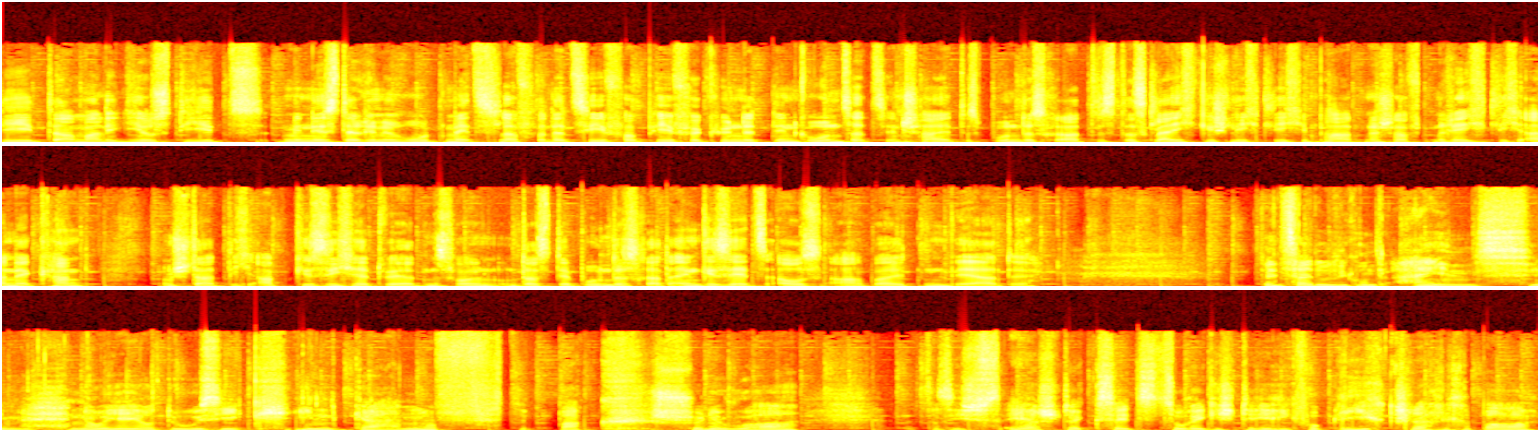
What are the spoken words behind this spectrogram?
Die damalige Justizministerin Ruth Metzler von der CVP verkündet den Grundsatzentscheid des Bundesrates, dass gleichgeschlechtliche Partnerschaften rechtlich anerkannt und staatlich abgesichert werden sollen und dass der Bundesrat ein Gesetz ausarbeiten werde. Dann 2001, im neuen Jahrtausend in Genf, der BAC Chenevois, das ist das erste Gesetz zur Registrierung von gleichgeschlechtlichen Paaren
